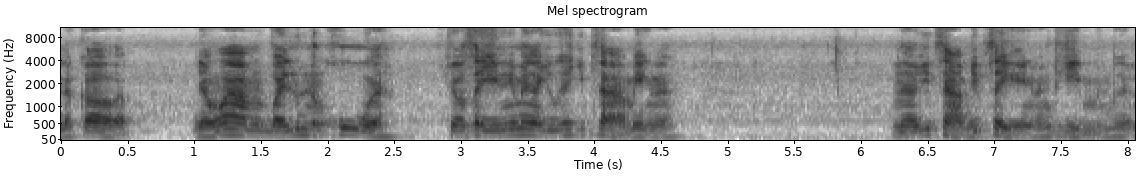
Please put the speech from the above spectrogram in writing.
แล้วก็แบบ อย่างว่ามันวัยรุ่นทั้งคู่ไงเชลซีนี่แม่งอายุแค่ยี่สิบสามเองนะนะยี่สิบสามยี่สิบสี่เองทั้งทีมเพื่อน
